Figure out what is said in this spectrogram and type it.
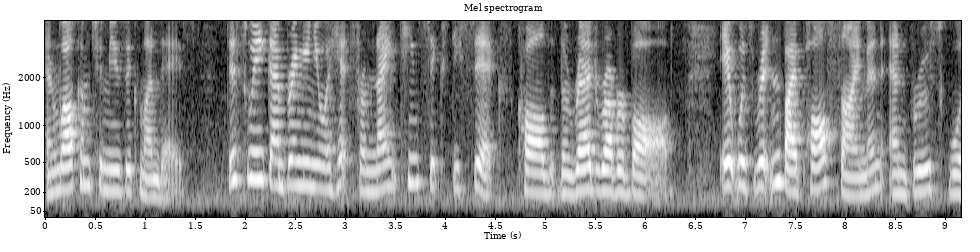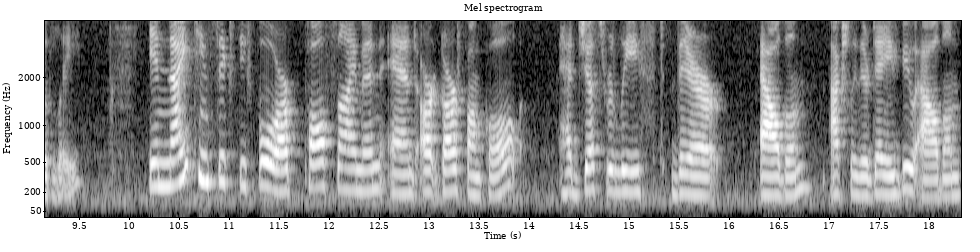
and welcome to Music Mondays. This week I'm bringing you a hit from 1966 called The Red Rubber Ball. It was written by Paul Simon and Bruce Woodley. In 1964, Paul Simon and Art Garfunkel had just released their album, actually their debut album,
